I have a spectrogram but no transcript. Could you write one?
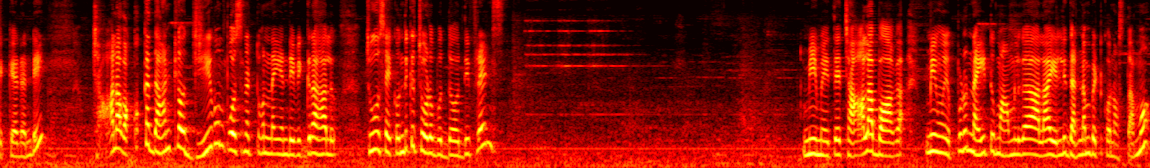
చెక్కాడండి. చాలా ఒక్కొక్క దాంట్లో జీవం పోసినట్టు ఉన్నాయండి విగ్రహాలు. చూసే కొందుకు చూడబుద్దవుద్ది ఫ్రెండ్స్. మేమైతే చాలా బాగా మేము ఎప్పుడు నైట్ మామూలుగా అలా వెళ్ళి దండం పెట్టుకొని వస్తాము.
